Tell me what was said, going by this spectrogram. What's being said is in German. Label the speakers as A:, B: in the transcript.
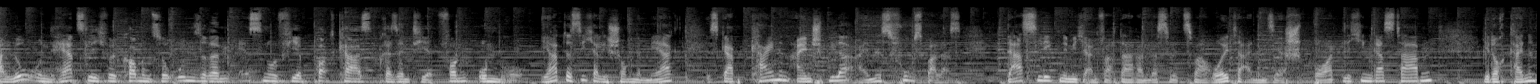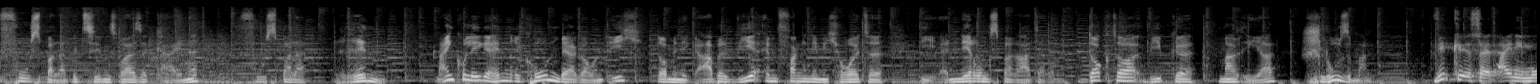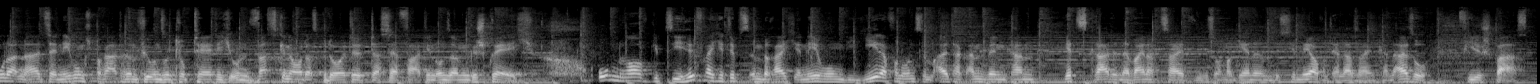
A: Hallo und herzlich willkommen zu unserem S04 Podcast präsentiert von Umbro. Ihr habt es sicherlich schon gemerkt, es gab keinen Einspieler eines Fußballers. Das liegt nämlich einfach daran, dass wir zwar heute einen sehr sportlichen Gast haben, jedoch keinen Fußballer bzw. keine Fußballerin. Mein Kollege Hendrik Hohenberger und ich, Dominik Abel, wir empfangen nämlich heute die Ernährungsberaterin Dr. Wiebke Maria Schlusemann.
B: Wiebke ist seit einigen Monaten als Ernährungsberaterin für unseren Club tätig und was genau das bedeutet, das erfahrt ihr in unserem Gespräch. Obendrauf gibt sie hilfreiche Tipps im Bereich Ernährung, die jeder von uns im Alltag anwenden kann. Jetzt gerade in der Weihnachtszeit, wo es auch mal gerne ein bisschen mehr auf dem Teller sein kann. Also viel Spaß.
